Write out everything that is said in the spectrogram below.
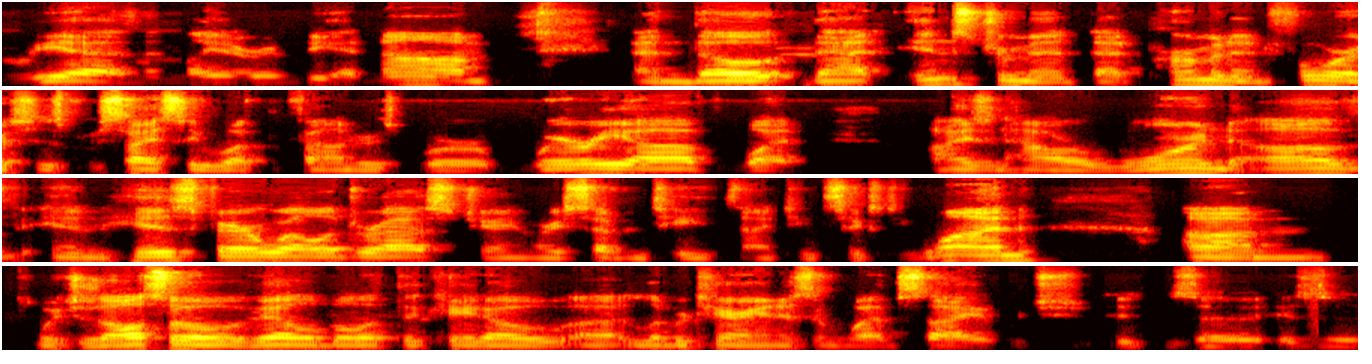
Korea and then later in Vietnam. And though that instrument, that permanent force, is precisely what the founders were wary of, what Eisenhower warned of in his farewell address, January 17, 1961, um, which is also available at the Cato uh, Libertarianism website, which is a, is a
